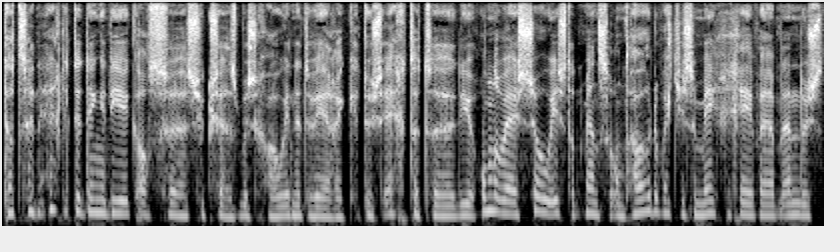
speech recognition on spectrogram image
dat zijn eigenlijk de dingen die ik als uh, succes beschouw in het werk. Dus echt dat uh, je onderwijs zo is dat mensen onthouden wat je ze meegegeven hebt. En dus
